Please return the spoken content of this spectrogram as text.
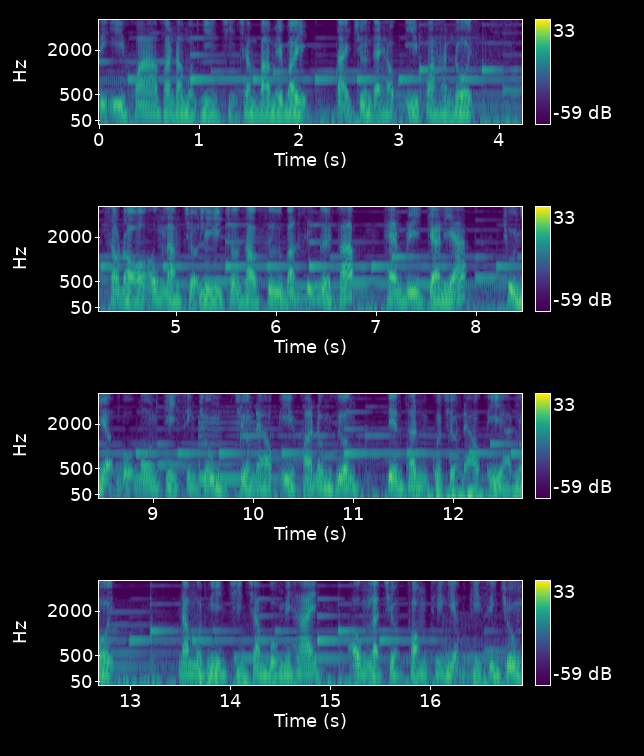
sĩ y khoa vào năm 1937 tại trường Đại học Y khoa Hà Nội. Sau đó, ông làm trợ lý cho giáo sư bác sĩ người Pháp Henry Galliat, chủ nhiệm bộ môn ký sinh trùng trường Đại học Y khoa Đông Dương tiền thân của trường Đại học Y Hà Nội. Năm 1942, ông là trưởng phòng thí nghiệm ký sinh trùng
